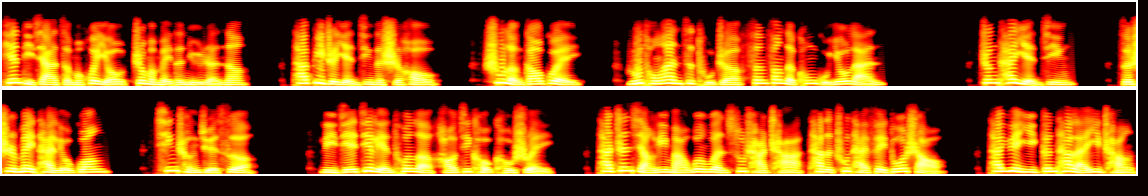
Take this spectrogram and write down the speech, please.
天底下怎么会有这么美的女人呢？他闭着眼睛的时候，疏冷高贵，如同暗自吐着芬芳的空谷幽兰；睁开眼睛，则是媚态流光，倾城绝色。李杰接连吞了好几口口水，他真想立马问问苏茶茶，他的出台费多少？他愿意跟他来一场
